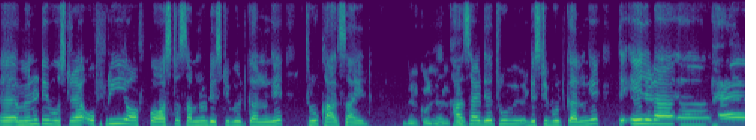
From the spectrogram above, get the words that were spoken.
ਇਮਿਊਨਿਟੀ ਬੂਸਟਰ ਹੈ। ਉਹ ਫ੍ਰੀ ਆਫ ਕਾਸਟ ਸਭ ਨੂੰ ਡਿਸਟ੍ਰੀਬਿਊਟ ਕਰਨਗੇ ਥਰੂ ਖਾਲਸਾ ਏਡ ਬਿਲਕੁਲ ਜੀ ਬਿਲਕੁਲ। ਖਾਲਸਾ ਏਡ ਦੇ ਥਰੂ ਡਿਸਟ੍ਰੀਬਿਊਟ ਕਰਨਗੇ। ਤੇ ਇਹ ਜਿਹੜਾ ਹੈ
